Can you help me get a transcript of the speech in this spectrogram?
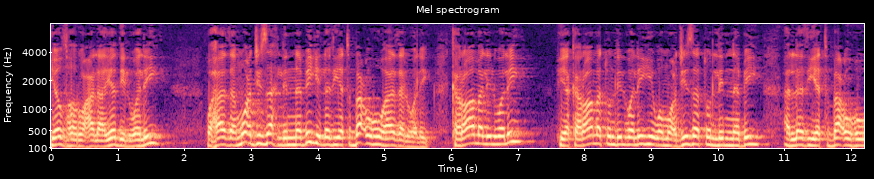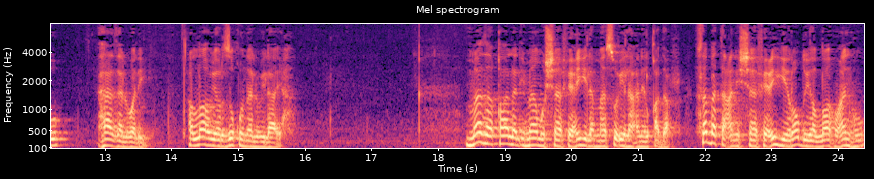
يظهر على يد الولي وهذا معجزة للنبي الذي يتبعه هذا الولي. كرامة للولي هي كرامة للولي ومعجزة للنبي الذي يتبعه هذا الولي. الله يرزقنا الولاية. ماذا قال الإمام الشافعي لما سئل عن القدر؟ ثبت عن الشافعي رضي الله عنه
